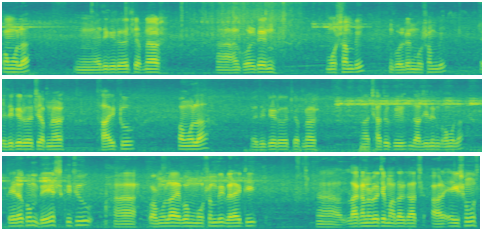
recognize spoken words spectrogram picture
কমলা এদিকে রয়েছে আপনার গোল্ডেন মোসাম্বি গোল্ডেন মোসাম্বি, এদিকে রয়েছে আপনার থাই টু কমলা, এদিকে রয়েছে আপনার ছাতুকি দার্জিলিং কমলা। তো এরকম বেশ কিছু কমলা এবং মৌসম্বির ভ্যারাইটি লাগানো রয়েছে মাদার গাছ। আর এই সমস্ত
